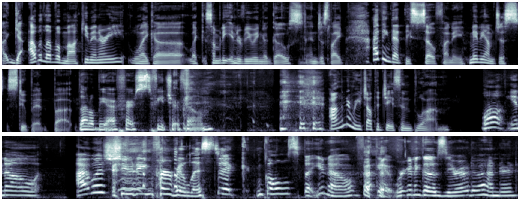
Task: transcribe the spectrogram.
Uh, yeah i would love a mockumentary like a like somebody interviewing a ghost and just like i think that'd be so funny maybe i'm just stupid but That'll be our first feature film. i'm gonna reach out to jason blum Well, you know, I was shooting for realistic goals, but you know, fuck it. We're going to go 0 to a 100.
